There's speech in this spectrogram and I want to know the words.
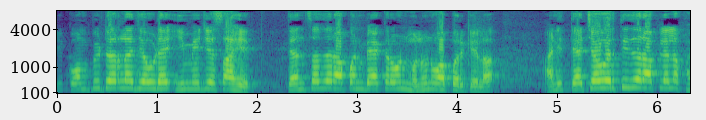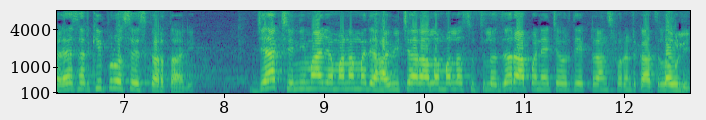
की कॉम्प्युटरला जेवढ्या इमेजेस आहेत त्यांचा जर आपण बॅकग्राऊंड म्हणून वापर केला आणि त्याच्यावरती जर आपल्याला फळ्यासारखी प्रोसेस करता आली. ज्या क्षणी माझ्या मनामध्ये हा विचार आला मला सुचलं जर आपण याच्यावरती एक ट्रान्सपरंट काच लावली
